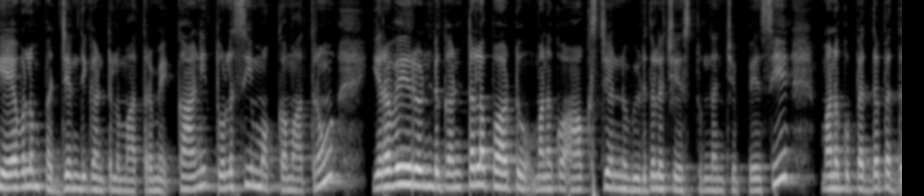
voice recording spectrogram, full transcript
కేవలం పద్దెనిమిది గంటలు మాత్రమే. కానీ తులసి మొక్క మాత్రం ఇరవై రెండు గంటల పాటు పాటు మనకు ఆక్సిజన్ను విడుదల చేస్తుందని చెప్పేసి మనకు పెద్ద పెద్ద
